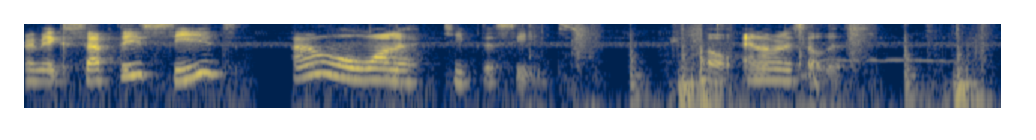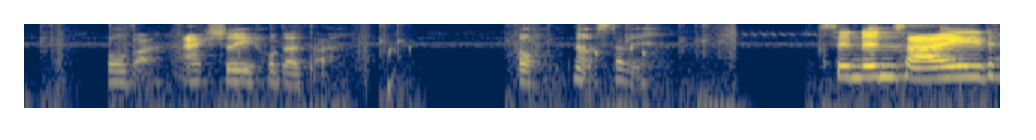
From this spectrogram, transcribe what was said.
I'm gonna accept these seeds? I don't want to keep the seeds. Oh, and I'm gonna sell this. Hold on. Actually, hold that. Oh, no, stop it. Send inside.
